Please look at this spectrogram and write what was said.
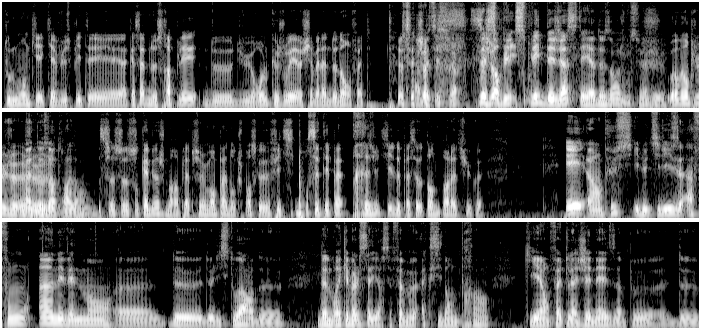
tout le monde qui, qui, a vu Split et Kassab, ne se rappelait de, du rôle que jouait Shyamalan dedans en fait. c'est ah bah sûr. C'est genre... Split, Split, déjà, c'était il y a deux ans, je me souviens plus. Ouais, non plus. Je, enfin, je... deux ans, trois ans. Ce, ce, son camion, je me rappelais absolument pas, donc je pense que effectivement, c'était pas très utile de passer autant de temps là-dessus, quoi. Et en plus, il utilise à fond un événement euh, de, de l'histoire de d'Unbreakable, c'est-à-dire ce fameux accident de train qui est en fait la genèse un peu euh, de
